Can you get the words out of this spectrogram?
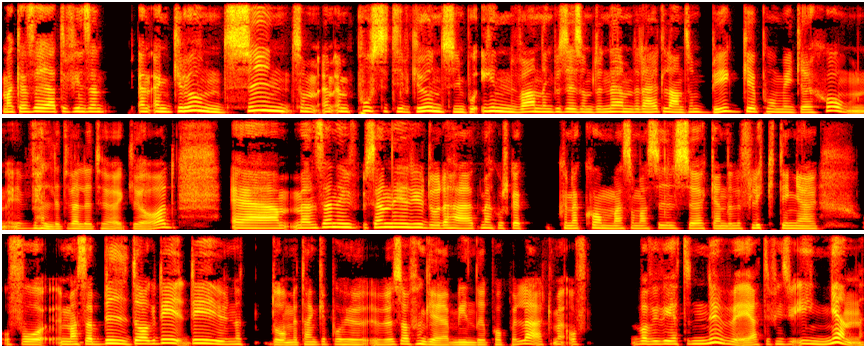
Man kan säga att det finns en, en, en grundsyn, som, en, en, positiv grundsyn på invandring, precis som du nämnde. Det här är ett land som bygger på migration i väldigt, väldigt hög grad. Eh, men sen är, sen är det ju då det här att människor ska kunna komma som asylsökande eller flyktingar och få en massa bidrag. Det, det är ju då med tanke på hur USA fungerar mindre populärt. Men, och vad vi vet nu är att det finns ju ingen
